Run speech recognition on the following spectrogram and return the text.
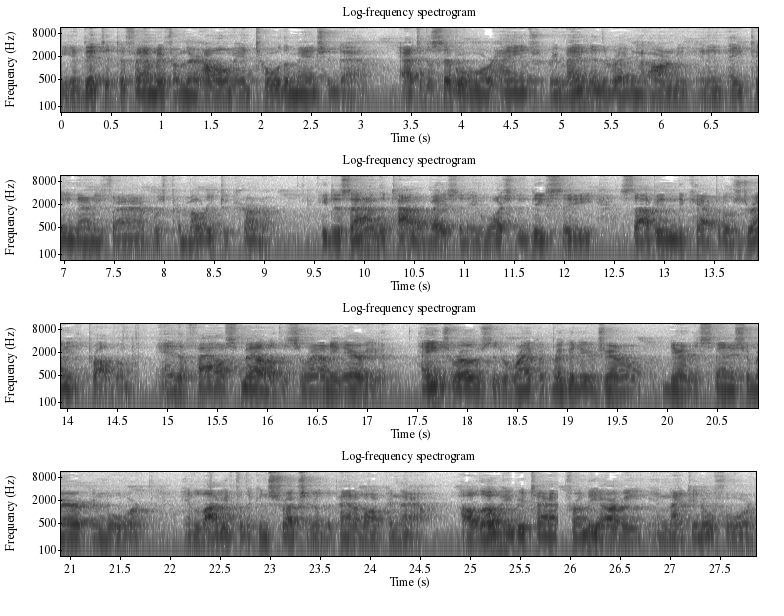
He evicted the family from their home and tore the mansion down. After the Civil War, Hains remained in the regular army and in 1895 was promoted to colonel. He designed the tidal basin in Washington, D.C., solving the capital's drainage problem and the foul smell of the surrounding area. Hains rose to the rank of brigadier general during the Spanish-American War and lobbied for the construction of the Panama Canal. Although he retired from the Army in 1904,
